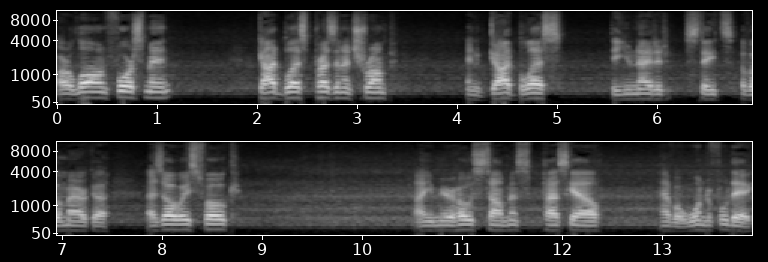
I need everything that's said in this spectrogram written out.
our law enforcement. God bless President Trump. And God bless the United States of America. As always, folk, I am your host, Thomas Pascal. Have a wonderful day.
